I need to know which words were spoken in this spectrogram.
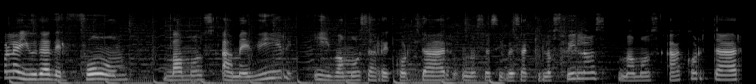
Con la ayuda del foam vamos a medir y vamos a recortar, no sé si ves aquí los filos, vamos a cortar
